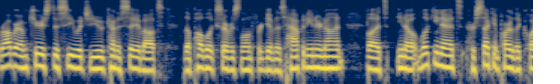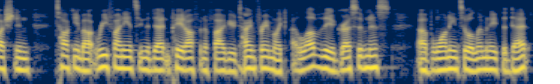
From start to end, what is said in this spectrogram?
Robert, I'm curious to see what you kind of say about the public service loan forgiveness happening or not. But, you know, looking at her second part of the question, talking about refinancing the debt and pay it off in a five year time frame, like I love the aggressiveness of wanting to eliminate the debt.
